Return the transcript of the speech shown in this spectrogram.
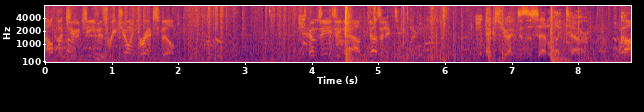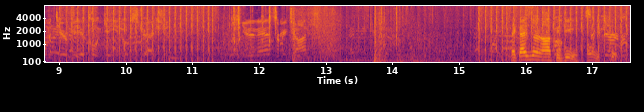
Alpha 2 team is rejoining for exfil. Comes easy now, doesn't it, Taylor? Extract is the satellite tower. Commandeer vehicle and get you to extraction. You didn't answer me, John. That guy's got an RPG. Holy Secondary shit.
